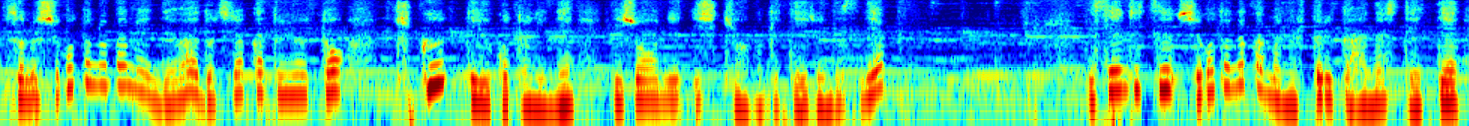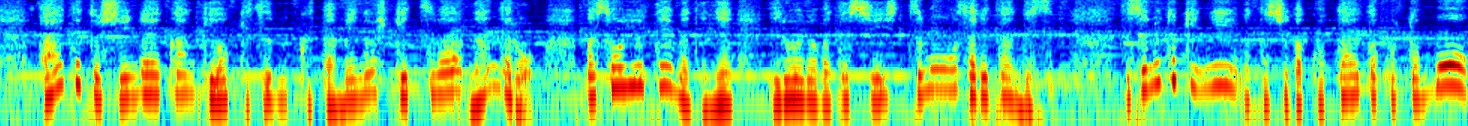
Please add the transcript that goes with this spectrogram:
その仕事の場面ではどちらかというと、聞くっていうことにね、非常に意識を向けているんですね。で、先日仕事仲間の一人と話していて、相手と信頼関係を築くための秘訣は何だろう？まあそういうテーマでね、いろいろ私質問をされたんです。で、その時に私が答えたことも、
